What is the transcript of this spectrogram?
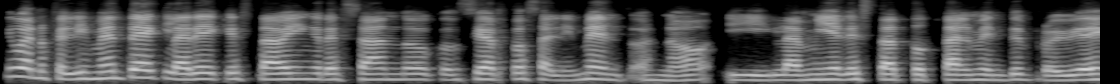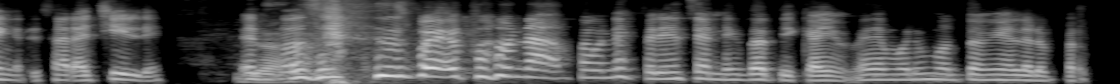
y bueno, felizmente declaré que estaba ingresando con ciertos alimentos, ¿no? Y la miel está totalmente prohibida de ingresar a Chile. Entonces fue, fue, una, fue una experiencia anecdótica y me demoré un montón en el aeropuerto.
